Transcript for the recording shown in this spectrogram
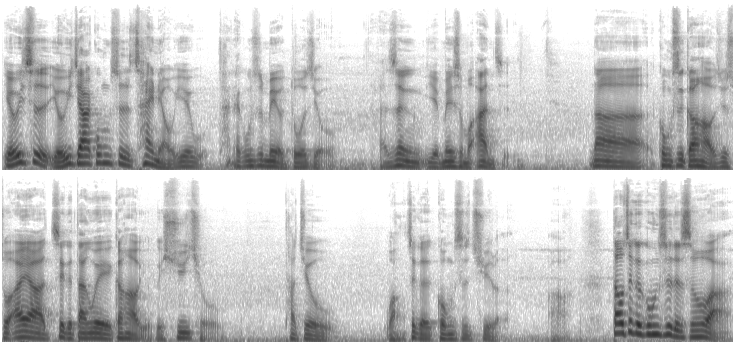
有一次，有一家公司菜鸟业务，他在公司没有多久，反正也没什么案子。那公司刚好就说：“哎呀，这个单位刚好有个需求，他就往这个公司去了。”啊，到这个公司的时候啊，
